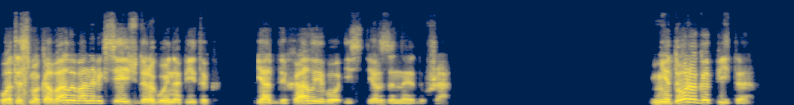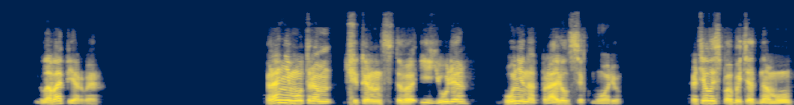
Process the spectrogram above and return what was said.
Вот и смаковал Иван Алексеевич дорогой напиток, и отдыхала его истерзанная душа. Недорого пита. Глава первая. Ранним утром 14 июля Бунин отправился к морю. Хотелось побыть одному,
